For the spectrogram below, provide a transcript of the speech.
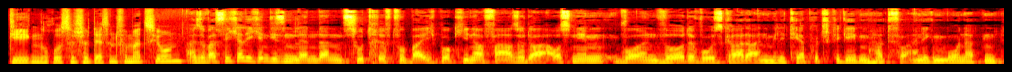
gegen russische Desinformation? Also was sicherlich in diesen Ländern zutrifft, wobei ich Burkina Faso da ausnehmen wollen würde, wo es gerade einen Militärputsch gegeben hat vor einigen Monaten,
